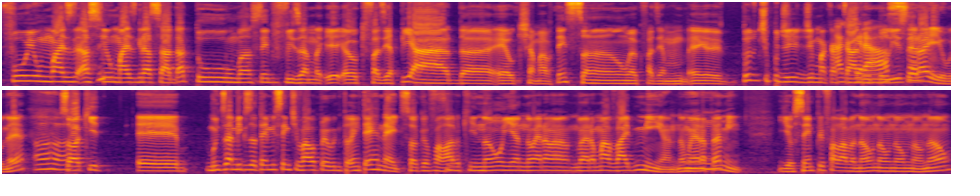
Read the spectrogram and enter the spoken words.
fui o mais, assim, o mais engraçado da turma, sempre fiz a, é o que fazia piada, é o que chamava atenção, é o que fazia é, todo tipo de, de macacada e bulice era eu, né? Aham. Só que é, muitos amigos até me incentivavam pra ir pra internet, só que eu falava que não ia, não era, não era uma vibe minha, não Uhum. era pra mim. E eu sempre falava não, não, não, não, não.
